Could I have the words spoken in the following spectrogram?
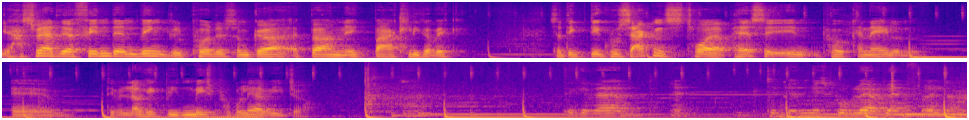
jeg har svært ved at finde den vinkel på det, som gør, at børnene ikke bare klikker væk. Så det, det kunne sagtens, tror jeg, passe ind på kanalen. Øh, det vil nok ikke blive den mest populære video. Det kan være, at det bliver den mest populære blandt forældrene.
